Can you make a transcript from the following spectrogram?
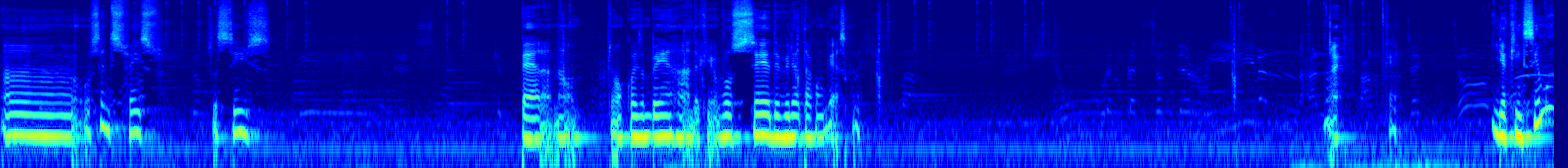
Ah, você desfez os Pera, não. Tem uma coisa bem errada aqui. Você deveria estar com Gascony. É, ok. E aqui em cima?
